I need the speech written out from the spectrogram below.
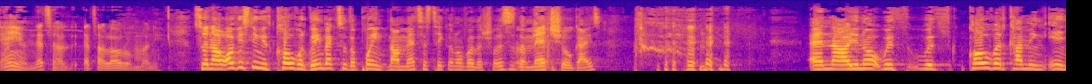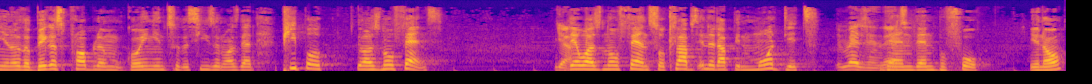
Damn, that's a that's a lot of money. So now, obviously, with COVID, going back to the point, now Matt has taken over the show. This is the Okay. Matt show, guys. and now, you know, with with COVID coming in, you know, the biggest problem going into the season was that people there was no fans. Yeah. There was no fans, so clubs ended up in more debt Imagine that. than than before. You know,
